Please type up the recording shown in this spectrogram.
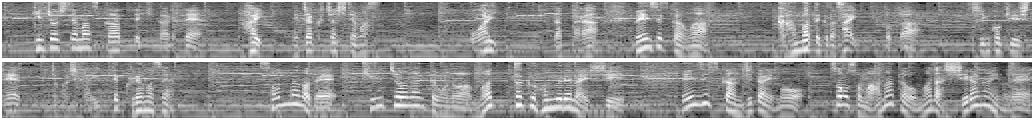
「緊張してますか?」って聞かれて「はいめちゃくちゃしてます」終わりだったら面接官は「頑張ってください」とか「深呼吸して」とかしか言ってくれません。そんなので緊張なんてものは全くほぐれないし面接官自体もそもそもあなたをまだ知らないので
